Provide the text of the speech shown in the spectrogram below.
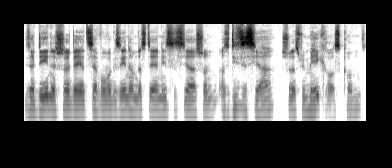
dieser dänische, der jetzt ja, wo wir gesehen haben, dass der nächstes Jahr schon, also dieses Jahr schon das Remake rauskommt.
